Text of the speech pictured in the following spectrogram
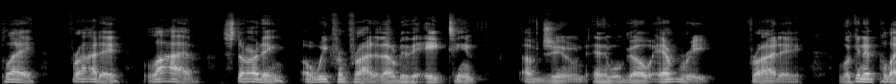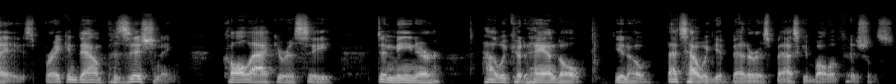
play Friday live starting a week from Friday. That'll be the 18th of June. And we'll go every Friday looking at plays, breaking down positioning, call accuracy, demeanor, how we could handle, you know, that's how we get better as basketball officials.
